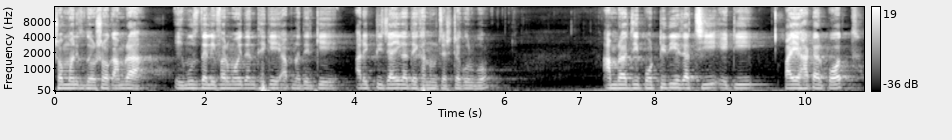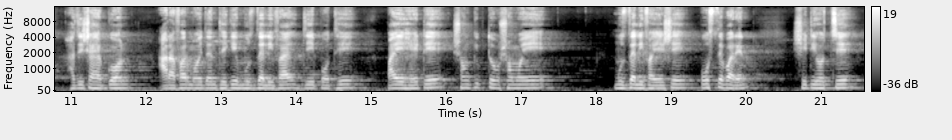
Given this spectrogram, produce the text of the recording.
সম্মানিত দর্শক, আমরা এই মুজদালিফার ময়দান থেকে আপনাদেরকে আরেকটি জায়গা দেখানোর চেষ্টা করব। আমরা যে পথটি দিয়ে যাচ্ছি, এটি পায়ে হাঁটার পথ। হাজি সাহেবগণ আরাফার ময়দান থেকে মুজদালিফায় যে পথে পায়ে হেঁটে সংক্ষিপ্ত সময়ে মুজদালিফায় এসে পৌঁছতে পারেন, সেটি হচ্ছে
